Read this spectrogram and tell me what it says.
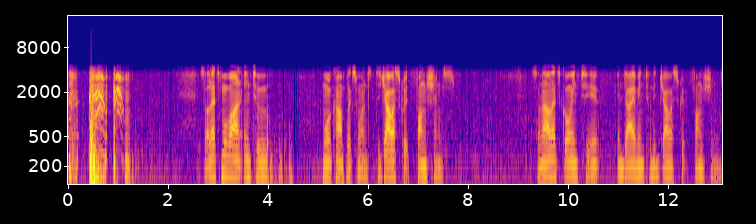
so let's move on into more complex ones, the JavaScript functions. So now let's go into and dive into the JavaScript functions.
